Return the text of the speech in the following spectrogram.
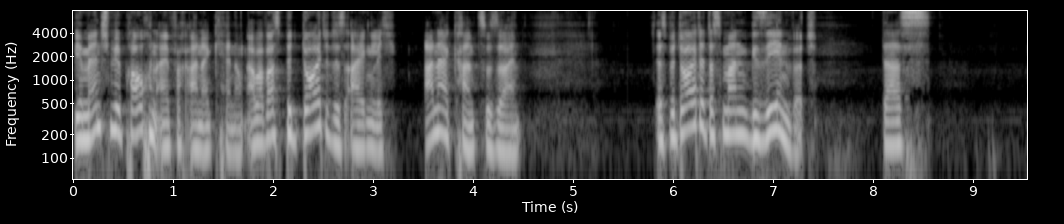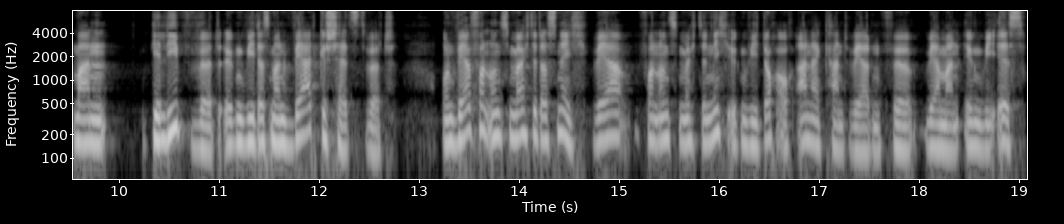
wir Menschen, wir brauchen einfach Anerkennung. Aber was bedeutet es eigentlich, anerkannt zu sein? Es bedeutet, dass man gesehen wird, dass man geliebt wird, irgendwie, dass man wertgeschätzt wird. Und wer von uns möchte das nicht? Wer von uns möchte nicht irgendwie doch auch anerkannt werden für wer man irgendwie ist?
